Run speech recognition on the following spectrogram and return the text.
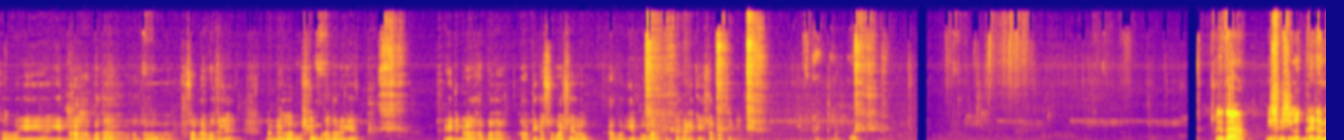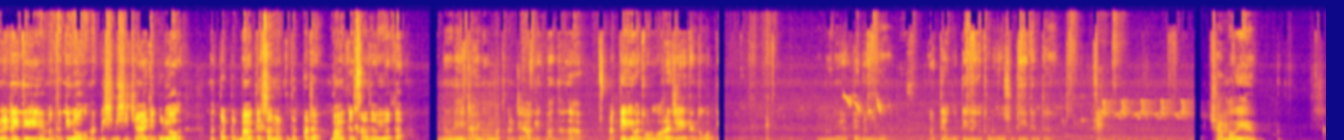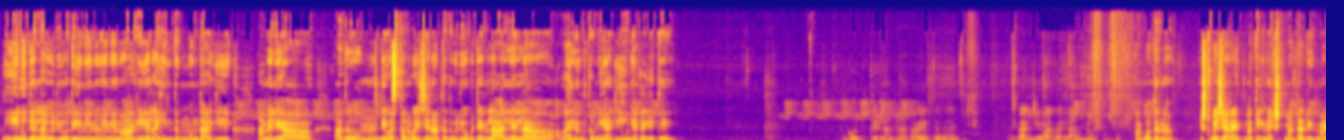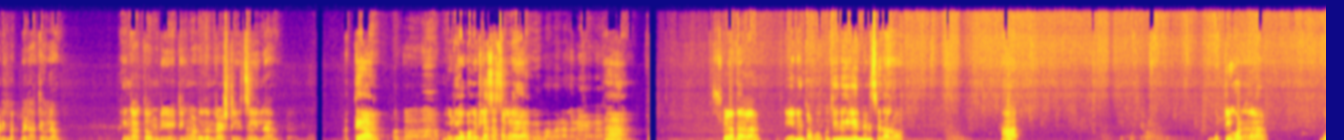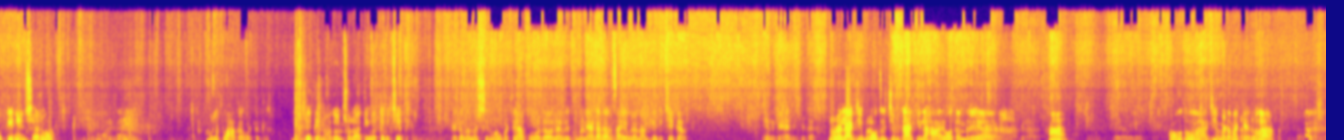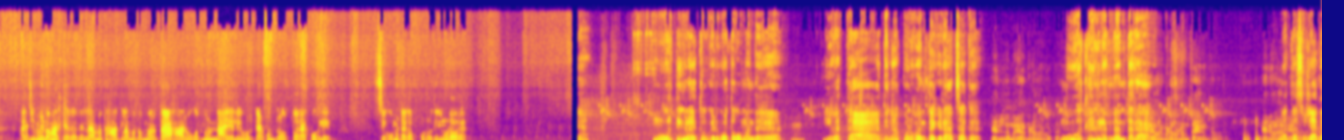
ಸೊ ಈ ಈದ್ ಮಿಲಾದ್ ಹಬ್ಬದ ಒಂದು ಸಂದರ್ಭದಲ್ಲಿ ನಮ್ಮೆಲ್ಲ ಮುಸ್ಲಿಂ ಬಾಂಧವರಿಗೆ ಈದ್ ಮಿಲಾದ್ ಹಬ್ಬದ ಹಾರ್ದಿಕ ಶುಭಾಶಯಗಳು ಹಾಗೂ ಈದ್ ಮುಬಾರಕ್ ಅಂತ ಹೇಳಿಕೆ ಇಷ್ಟಪಡ್ತೇನೆ. ಸುಜಾತ ಬಿಸಿ ಬಿಸಿ ಇವತ್ತು ಬ್ರೆಡ್ ಆಮ್ಲೆಟ್ ಐತಿ ಮತ್ತೆ ತಿನ್ನೋಗ ಮತ್ತೆ ಬಿಸಿ ಬಿಸಿ ಚಾ ಐತಿ ಕುಡಿಯೋಗ. ಮತ್ತೆ ಪಟ್ ಪಟ್ ಬಾ ಕೆಲಸ ಮಾಡ್ಕೊ ಪಟ್ ಪಟ್. ಭಾಳ ಕೆಲಸ ಅದಾವ ಇವತ್ತು. ನೋಡಿ ಟೈಮ್ ಒಂಬತ್ತು ಗಂಟೆ ಆಗ್ಲಿಕ್ಕೆ ಬಂದದ. ಅತ್ತೆಗೆ ಇವತ್ತು ಹುಡುಗರು ರಜೆ ಐತೆ ಅಂತ ಗೊತ್ತಿ ನೋಡಿ ಅತ್ತೆ ಬಂದರು. ಅತ್ತೆ ಗೊತ್ತಿಲ್ಲ ಇವತ್ತು ಹುಡುಗ ಸುಟಿ ಐತೆ ಅಂತ. ಶಾಂಭವಿ ಏನಿದೆಲ್ಲ ವಿಡಿಯೋದು ಏನೇನೋ ಏನೇನೋ ಆಗಿ ಎಲ್ಲ ಹಿಂದೆ ಮುಂದಾಗಿ ಆಮೇಲೆ ಆ ಅದು ದೇವಸ್ಥಾನ ವೈದ್ಯನಾಥದ ವಿಡಿಯೋ ಬಿಟ್ಟೇನಿಲ್ಲ ಅಲ್ಲೆಲ್ಲ ವ್ಯಾಲ್ಯೂಮ್ ಕಮ್ಮಿ ಕಮ್ಮಿಯಾಗಿ ಹಿಂಗ್ಯಾಕಾಗೈತಿ ಆಗೋದನ? ಇಷ್ಟು ಬೇಜಾರಾಯ್ತು. ಮತ್ತೀಗ ಈಗ ನೆಕ್ಸ್ಟ್ ಮತ್ತೆ ಅದು ಇದು ಮಾಡಿ ಮತ್ತೆ ಬಿಡಾತೇವಲ್ಲ? ಹಿಂಗಾಗ್ತಾವ ನೋಡಿ ಎಡಿಟಿಂಗ್ ಮಾಡೋದಂದ್ರೆ ಅಷ್ಟ ಈಜಿ ಇಲ್ಲ. ಅತ್ಯ ವಿಡಿಯೋ ಬಗಟ್ಲ ಸಗಳ? ಹಾ. ಏನೇನ್ ತೊಳ್ಕೊಂಡ್ ಕೂತೀನಿ ಏನ್ ನೆನೆಸಿದಾರು? ಹಾ? ಬುಟ್ಟಿಗಳ? ಬುಟ್ಟಿ ನೆನ್ಸಾರು ಮುರಿತು ಹಾಕಾಕ್ ಬರ್ತೈತಲ್ಲ ಬಿಚ್ಚೈತೇನು ಅದೊಂದು ಚಲೋ ಆತು ಇವತ್ತೇ ಬಿಚ್ಚೈತಿ ಯಾಕಂದ್ರೆ ಮಷಿನ್ ಒಳಗೆ ಬಟ್ಟೆ ಹಾಕೋದ ಅಲ್ಲ ಮನ್ಯಾಗ ಅದಾರ ಸಾಯಿಬ್ರನ ಅಂತಲೇ ಬಿಚ್ಚೈತೆ ಅದು. ನೋಡಲ್ಲ ಅಜ್ಜಿ ಬ್ಲೌಸ್ ಚಿಮ್ಟಾ ಹಾಕಿಲ್ಲ ಹಾರಿ ಹೋತಂದ್ರಿ. ಹಾ? ಹೌದು ಅಜ್ಜಿ ಮೇಡಮ್ ಹಾಕ್ಯಾರು. ಅಜ್ಜಿ ಮೇಡಮ್ ಹಾಕ್ಯಾರ ಅದೆಲ್ಲ ಮತ್ತೆ ಹಾಕ್ಲ ಮತ್ತೆ ಮರ್ತ ಹಾರಿ ಹೋಗೋದ್ ನೋಡಿ ನಾಯಲ್ಲಿ ಹುಡ್ಕಾಡ್ಕೊಂಡ್ ಬ್ಲೌಸ್ ತೋರಾಕ್ ಹೋಗ್ಲಿ. ಸಿಗೋ ಮಟ್ಟ ಗಪ್ ಕೊಡೋದಿಲ್ಲ ನೋಡವ್ರ ಮೂರ್ ತಿಂಗಳಾಯ್ತು ಗಿಡಗೋ ತಗೊಂಬಂದ. ಇವತ್ತ ದಿನ ಕೊಡುವಂತ ಗಿಡ ಹಚ್ಚಾಕ. ಮೂರ್ ತಿಂಗಳ ನಂತರ. ಮತ್ತ ಸುಜಾತ?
